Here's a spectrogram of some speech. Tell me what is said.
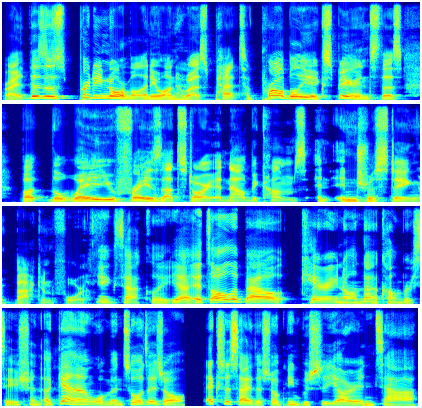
right? This is pretty normal. Anyone who has pets have probably experienced this, but the way you phrase that story, it now becomes an interesting back and forth. Exactly. Yeah, it's all about carrying on that conversation. Again, 我们做这种 exercise 的时候，并不是要人家，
